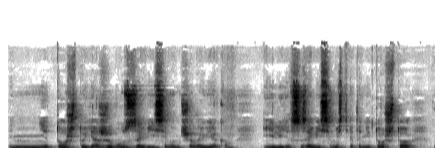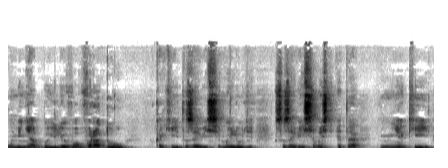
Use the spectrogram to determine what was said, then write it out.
не то, что я живу с зависимым человеком, или созависимость – это не то, что у меня были в, роду какие-то зависимые люди. Созависимость – это некий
